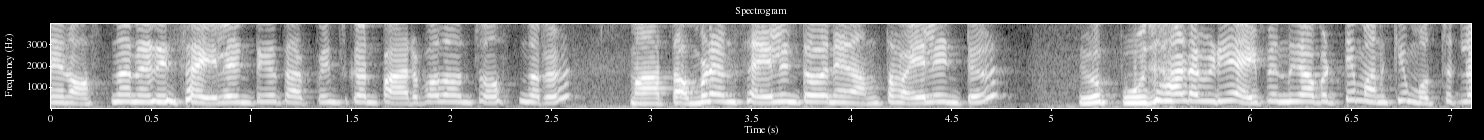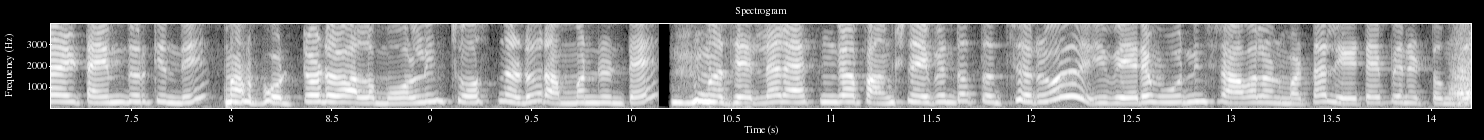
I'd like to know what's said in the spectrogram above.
నేను వస్తున్నానని సైలెంట్గా తప్పించుకొని పారిపోదామని చూస్తున్నారు. మా తమ్ముడు ఎంత సైలెంట్ నేను అంత వైలెంట్ ఇగో పూజ హడావిడి అయిపోయింది కాబట్టి మనకి ముచ్చట్లాడే టైం దొరికింది. మన పొట్టోడు వాళ్ళ మూల నుంచి చూస్తున్నాడు రమ్మంటుంటే మా చెల్లెలు ఏకంగా ఫంక్షన్ అయిపోయిన తర్వాత వచ్చారు ఈ వేరే ఊరు నుంచి రావాలన్నమాట లేట్ అయిపోయినట్టుంది.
